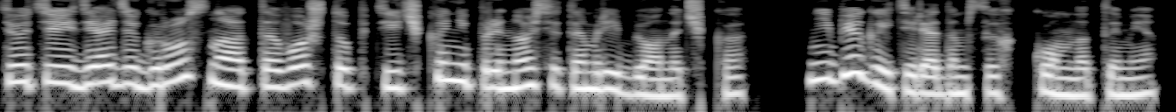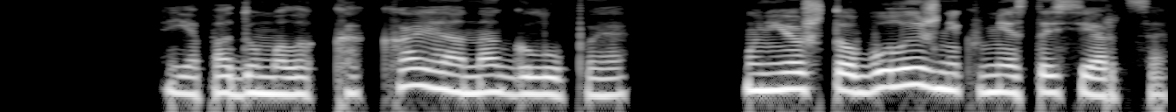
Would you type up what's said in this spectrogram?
«Тётя и дядя грустно от того, что птичка не приносит им ребеночка. Не бегайте рядом с их комнатами». Я подумала, какая она глупая. У нее что, булыжник вместо сердца?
